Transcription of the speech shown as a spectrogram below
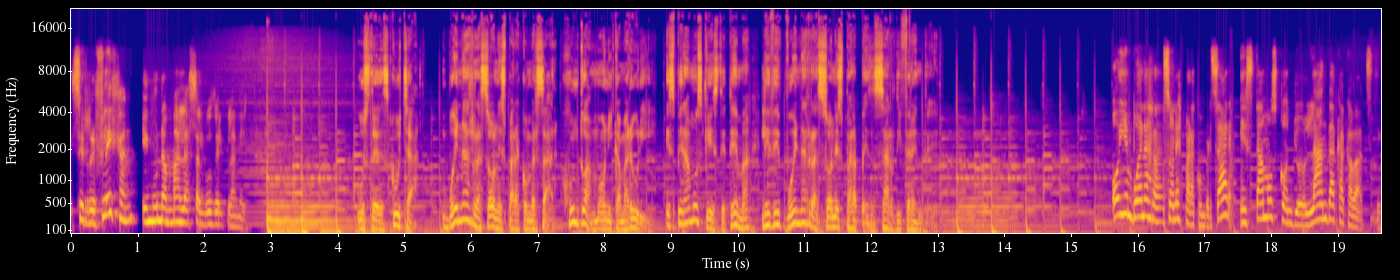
se reflejan en una mala salud del planeta. Usted escucha Buenas razones para conversar junto a Mónica Maruri. Esperamos que este tema le dé buenas razones para pensar diferente. Hoy en Buenas Razones para Conversar estamos con Yolanda Cacabatzte,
